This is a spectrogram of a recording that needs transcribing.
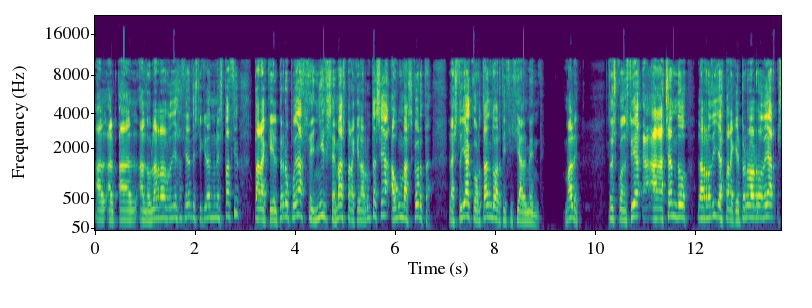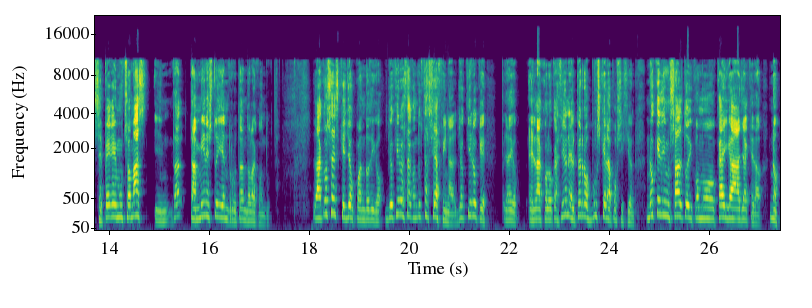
al, al- al- al doblar las rodillas hacia adelante, estoy creando un espacio para que el perro pueda ceñirse más, para que la ruta sea aún más corta. La estoy acortando artificialmente. ¿Vale? Entonces, cuando estoy agachando las rodillas para que el perro al rodear se pegue mucho más y tal, también estoy enrutando la conducta. La cosa es que yo cuando digo, yo quiero que esta conducta sea final, yo quiero que, ya digo, en la colocación el perro busque la posición, no que dé un salto y como caiga haya quedado, no,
